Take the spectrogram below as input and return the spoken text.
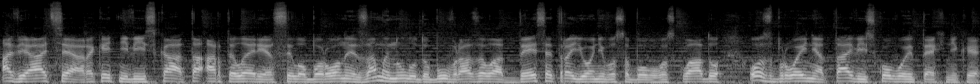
Авіація, ракетні війська та артилерія Сил оборони за минулу добу вразила 10 районів особового складу, озброєння та військової техніки,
